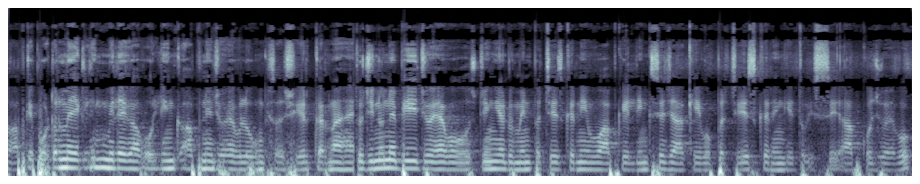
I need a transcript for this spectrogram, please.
तो आपके पोर्टल में एक लिंक मिलेगा, वो लिंक आपने जो है वो लोगों के साथ शेयर करना है। तो जिन्होंने भी जो है वो होस्टिंग या डोमेन परचेज करनी है, वो आपके लिंक से जाके वो परचेज करेंगे। तो इससे आपको जो है वो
